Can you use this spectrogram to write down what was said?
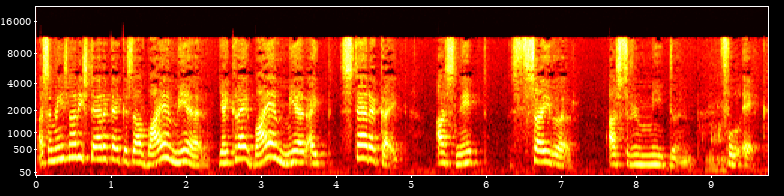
As 'n mens na die sterre kyk is daar baie meer. Jy kry baie meer uit sterre kyk as net suiwer astronomie doen vol ek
